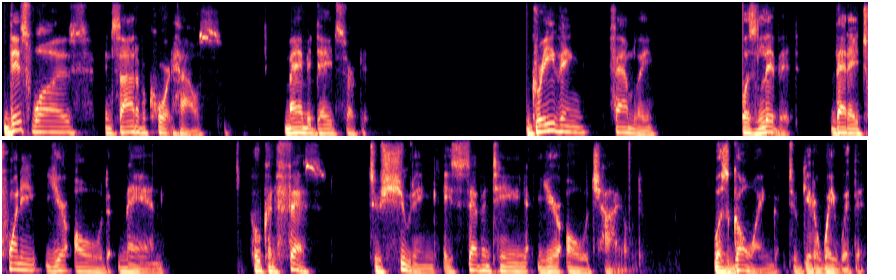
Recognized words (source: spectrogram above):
This was inside of a courthouse, Miami Dade Circuit. Grieving family was livid that a 20 year old man who confessed to shooting a 17 year old child was going to get away with it.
